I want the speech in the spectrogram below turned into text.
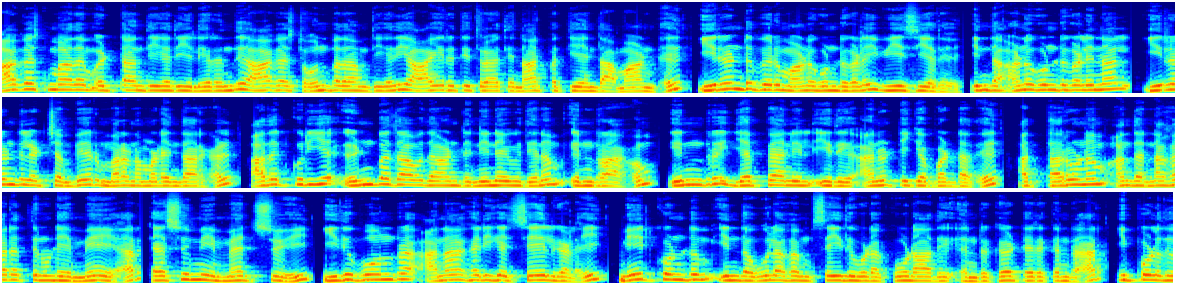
ஆகஸ்ட் மாதம் எட்டாம் தேதியில் இருந்து ஆகஸ்ட் ஒன்பதாம் தேதி ஆயிரத்தி தொள்ளாயிரத்தி நாற்பத்தி ஐந்தாம் ஆண்டு இரண்டு பெரும் அணுகுண்டுகளை வீசியது. இந்த அணுகுண்டுகளினால் இரண்டு லட்சம் பேர் மரணமடைந்தார்கள். அதற்குரிய எண்பதாவது ஆண்டு நினைவு தினம் இன்றாகும். இன்று ஜப்பானில் இது அனுட்டிக்கப்பட்டது அத்தருணம் அந்த நகரத்தினுடைய மேயர் கசுமி மெட்சுய் இது போன்ற அநாகரிக செயல்களை மேற்கொண்டும் இந்த உலகம் செய்துவிடக் கூடாது என்று கேட்டிருக்கின்றார். இப்பொழுது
